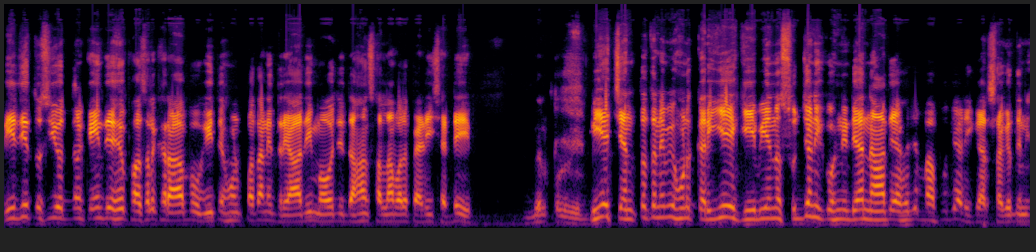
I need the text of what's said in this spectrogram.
ਵੀਰ ਜੀ ਤੁਸੀਂ ਉਦੋਂ ਕਹਿੰਦੇ ਇਹ ਫਸਲ ਖਰਾਬ ਹੋ ਗਈ ਤੇ ਹੁਣ ਪਤਾ ਨਹੀਂ ਦਰਿਆ ਦੀ ਮੌਜ 10 ਸਾਲਾਂ ਬਾਅਦ ਪੈੜੀ ਛੱਡੇ। ਬਿਲਕੁਲ। ਵੀ ਇਹ ਚਿੰਤਤ ਨੇ ਵੀ ਹੁਣ ਕਰੀਏ ਕੀ ਵੀ ਇਹਨਾਂ ਸੁੱਝਣ ਹੀ ਕੁਝ ਨਹੀਂ ਡਿਆ ਨਾ ਤੇ ਇਹੋ ਜਿਹੇ ਬਾਪੂ ਦਿਹਾੜੀ ਕਰ ਸਕਦੇ ਨੇ।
